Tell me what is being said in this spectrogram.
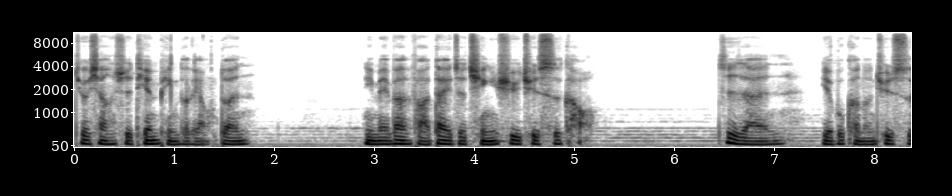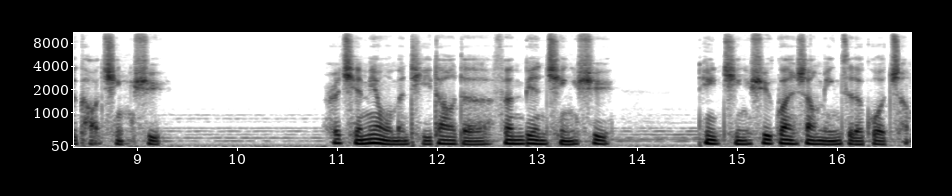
就像是天平的两端，你没办法带着情绪去思考，自然也不可能去思考情绪。而前面我们提到的分辨情绪、替情绪冠上名字的过程，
